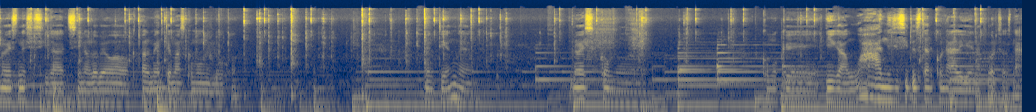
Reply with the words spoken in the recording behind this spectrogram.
no es necesidad, sino lo veo actualmente más como un lujo. ¿Me entienden? No es como como que diga, wow, necesito estar con alguien a fuerzas, nada.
